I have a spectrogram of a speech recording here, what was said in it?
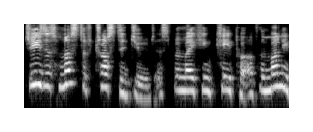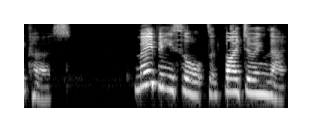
Jesus must have trusted Judas by making keeper of the money purse. Maybe he thought that by doing that,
